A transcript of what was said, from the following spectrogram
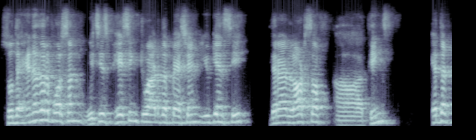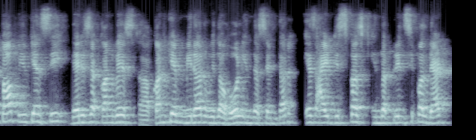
So the another person which is facing toward the patient, you can see there are lots of uh, things. At the top, you can see there is a convex, uh, concave mirror with a hole in the center. As I discussed in the principle that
